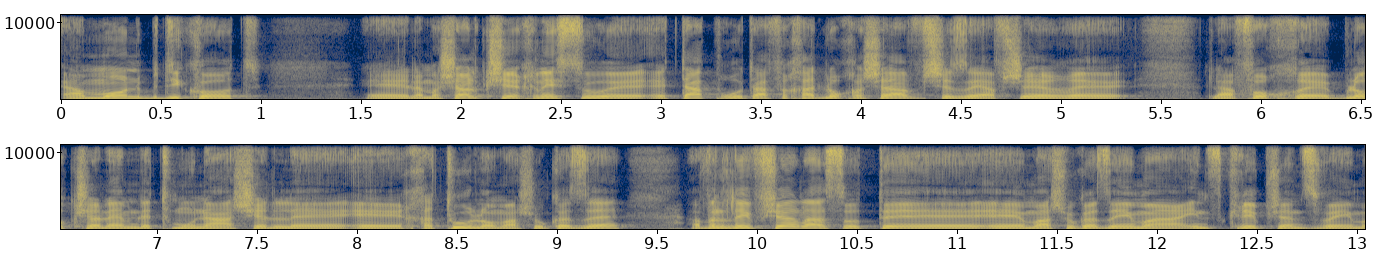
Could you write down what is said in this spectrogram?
המון בדיקות. אה, למשל כשהכניסו אה, את טאפרוט אף אחד לא חשב שזה יאפשר אה, להפוך בלוק שלם לתמונה של חתול או משהו כזה, אבל זה אפשר לעשות משהו כזה עם ה-inscriptions ועם.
